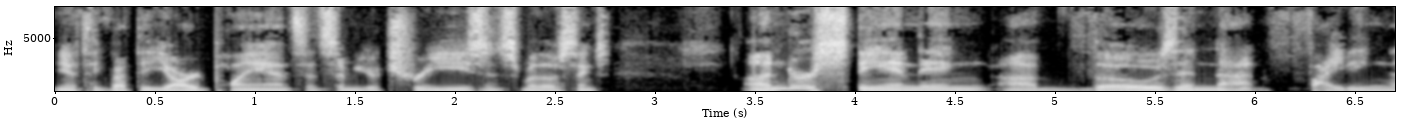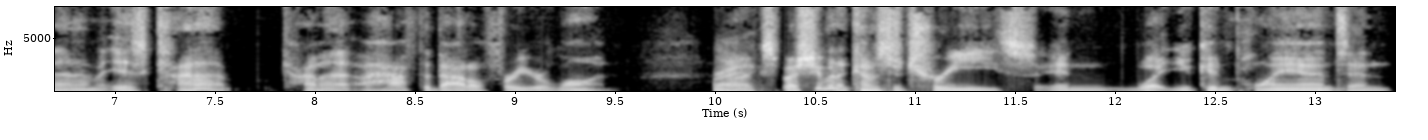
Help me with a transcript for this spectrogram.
you know think about the yard plants and some of your trees and some of those things understanding uh, those and not fighting them is kind of kind of half the battle for your lawn right uh, especially when it comes to trees and what you can plant and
